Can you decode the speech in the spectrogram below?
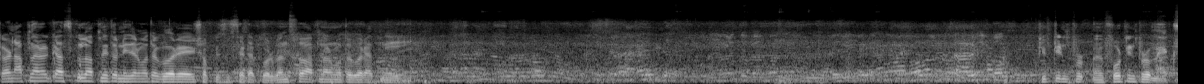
কারণ আপনার কাজগুলো আপনি তো নিজের মতো করে সব কিছু সেট আপ করবেন সো আপনার মতো করে আপনি fifteen fourteen pro max?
